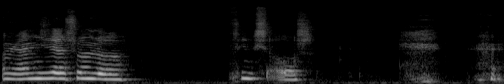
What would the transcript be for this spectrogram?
Und dann sieht das schon so fies aus.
